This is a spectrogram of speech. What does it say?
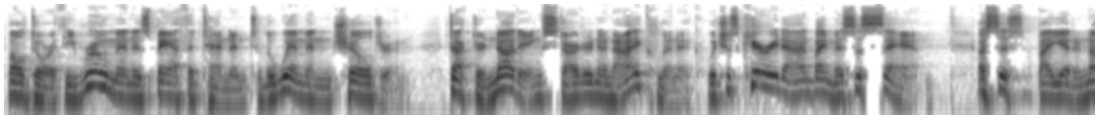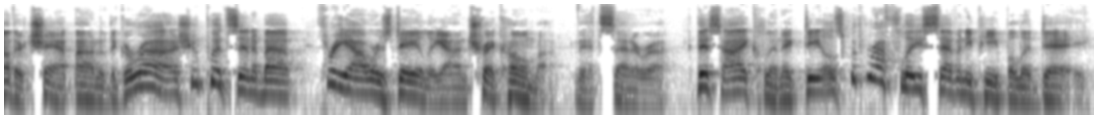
while Dorothy Rumen is bath attendant to the women and children. Dr. Nutting started an eye clinic, which is carried on by Mrs. Sam, assisted by yet another chap out of the garage who puts in about three hours daily on trachoma, etc. This eye clinic deals with roughly 70 people a day.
